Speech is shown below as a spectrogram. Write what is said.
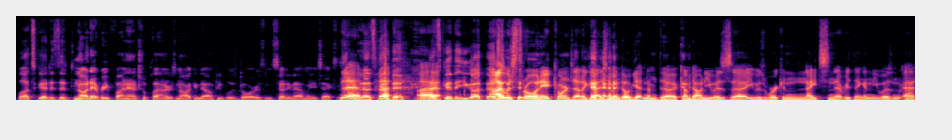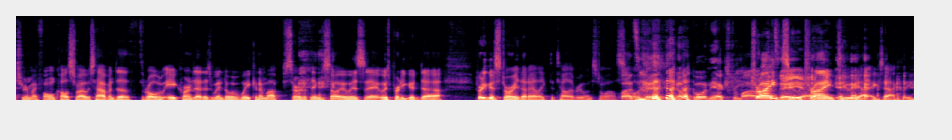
Well, that's good. Is that not every financial planner is knocking down people's doors and sending that many texts? Yeah. that's good. That, I- that's good that you got that. I was throwing acorns at a guy's window, getting him to come down. He was uh, he was working nights and everything, and he wasn't answering my phone calls, so I was having to throw acorns at his window, waking him up, sort of thing. So it was uh, it was pretty good, uh, pretty good story that I like to tell every once in a while. Well, so. that's good. You know, going the extra mile. trying say, to, yeah. trying to, yeah, exactly.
